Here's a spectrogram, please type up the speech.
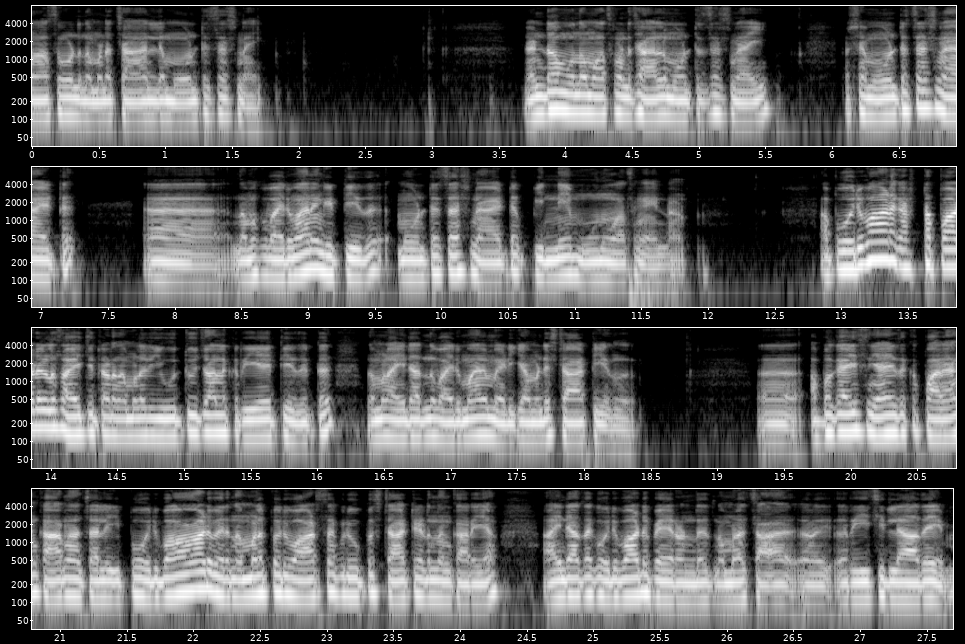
മാസം കൊണ്ട് നമ്മുടെ ചാനൽ മോണിറ്റൈസേഷൻ ആയി. രണ്ടോ മൂന്നോ മാസം കൊണ്ട് ചാനൽ മോണിറ്റൈസേഷൻ ആയി. പക്ഷെ മോണിറ്റൈസേഷൻ ആയിട്ട് നമുക്ക് വരുമാനം കിട്ടിയത് മോണിറ്റൈസേഷൻ ആയിട്ട് പിന്നെയും മൂന്ന് മാസം കഴിഞ്ഞിട്ടാണ്. അപ്പോൾ ഒരുപാട് കഷ്ടപ്പാടുകൾ സഹിച്ചിട്ടാണ് നമ്മളൊരു യൂട്യൂബ് ചാനൽ ക്രിയേറ്റ് ചെയ്തിട്ട് നമ്മൾ അതിന്റെ അകത്ത് വരുമാനം മേടിക്കാൻ വേണ്ടി സ്റ്റാർട്ട് ചെയ്യുന്നത്. അപ്പോൾ കൈസ് ഞാൻ ഇതൊക്കെ പറയാൻ കാരണം വെച്ചാൽ ഇപ്പോൾ ഒരുപാട് പേര് നമ്മളിപ്പോൾ ഒരു വാട്സാപ്പ് ഗ്രൂപ്പ് സ്റ്റാർട്ട് ചെയ്യണം നമുക്ക് അറിയാം. അതിന്റെ അകത്തൊക്കെ ഒരുപാട് പേരുണ്ട്. നമ്മളെ റീച്ച് ഇല്ലാതെയും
